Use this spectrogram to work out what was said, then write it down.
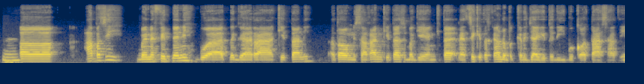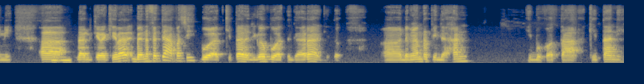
Hmm. eh, apa sih benefitnya nih buat negara kita nih? Atau misalkan kita sebagai yang kita, let's say kita sekarang udah bekerja gitu di ibu kota saat ini. Eh, Hmm. Dan kira-kira benefitnya apa sih buat kita dan juga buat negara gitu? Eh, dengan perpindahan ibu kota kita nih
